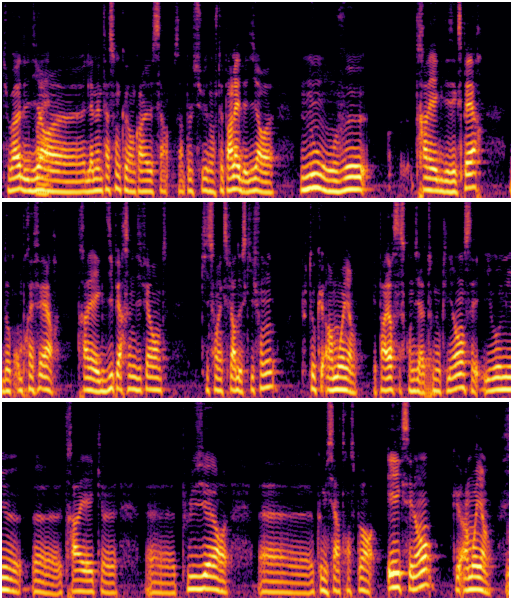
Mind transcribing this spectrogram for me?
tu vois, de dire euh, de la même façon que, encore c'est un, peu le sujet dont je te parlais, de dire euh, nous, on veut travailler avec des experts, donc on préfère travailler avec 10 personnes différentes qui sont experts de ce qu'ils font plutôt qu'un moyen. Et par ailleurs, c'est ce qu'on dit à tous nos clients, c'est il vaut mieux euh, travailler avec plusieurs commissaires de transport excellents qu'un moyen. Mm.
